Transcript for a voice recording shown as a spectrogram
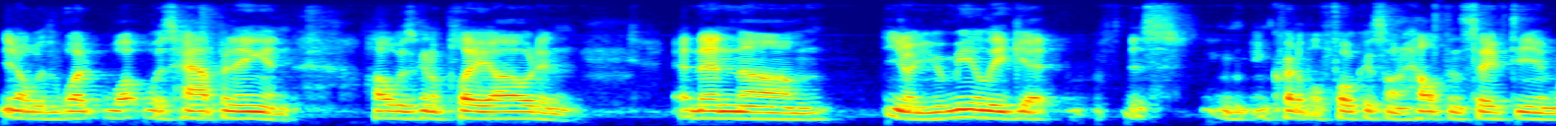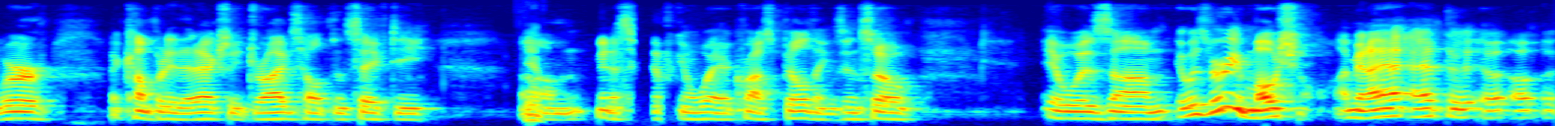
you know with what what was happening and how it was going to play out, and and then um, you know you immediately get this incredible focus on health and safety, and we're a company that actually drives health and safety um, in a significant way across buildings, and so it was um, it was very emotional. I mean, I, I have to uh, uh,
